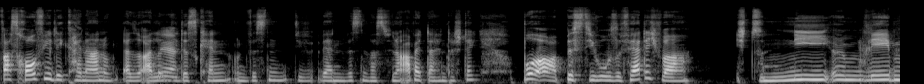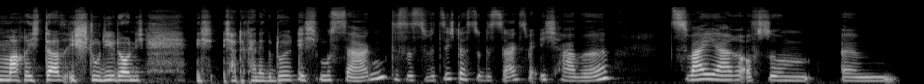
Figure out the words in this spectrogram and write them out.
Was liegt, keine Ahnung. Also alle, Ja. die das kennen und wissen, die werden wissen, was für eine Arbeit dahinter steckt. Boah, bis die Hose fertig war. Ich so, nie im Leben mache ich das. Ich studiere doch nicht. Ich, ich hatte keine Geduld. Ich muss sagen, das ist witzig, dass du das sagst, weil ich habe zwei Jahre auf so einem, ähm,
